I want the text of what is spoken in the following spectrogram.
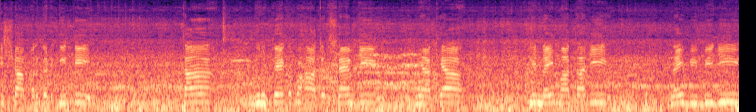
ਇੱਛਾ ਪ੍ਰਗਟ ਕੀਤੀ। ਤਾਂ ਗੁਰੂ ਤੇਗ ਬਹਾਦਰ ਸਾਹਿਬ ਜੀ ਨੇ ਆਖਿਆ ਕਿ ਨਹੀਂ ਮਾਤਾ ਜੀ, ਨਹੀਂ ਬੀਬੀ ਜੀ,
